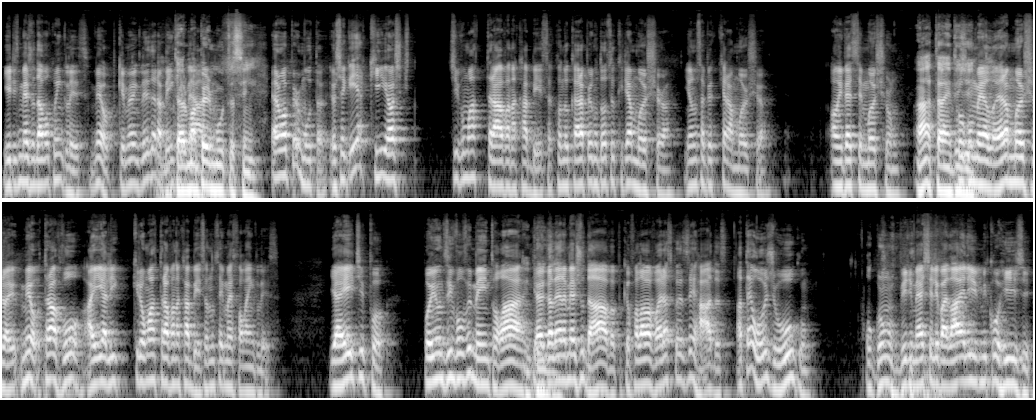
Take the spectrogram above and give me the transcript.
e eles me ajudavam com o inglês. Meu, porque meu inglês era bem Que era uma permuta, assim. Era uma permuta. Eu cheguei aqui, eu acho que tive uma trava na cabeça quando o cara perguntou se eu queria mushroom. E eu não sabia o que era mushroom. Ao invés de ser mushroom. Ah, tá, entendi. Cogumelo, era mushroom. Meu, travou. Aí ali criou uma trava na cabeça. Eu não sei mais falar inglês. E aí, tipo, foi um desenvolvimento lá. E a Entendi. galera me ajudava, porque eu falava várias coisas erradas. Até hoje, o Hugo, o Grum, vira e mexe, ele vai lá e ele me corrige.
